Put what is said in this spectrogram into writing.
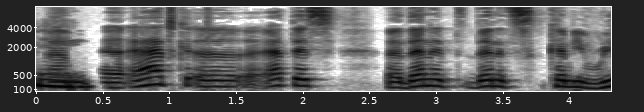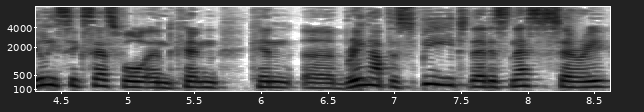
mm. um, uh, add uh, add this. Uh, then it then it's can be really successful and can can uh, bring up the speed that is necessary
